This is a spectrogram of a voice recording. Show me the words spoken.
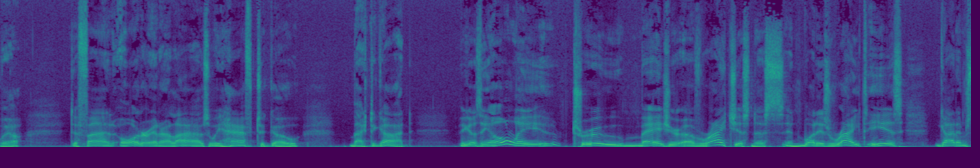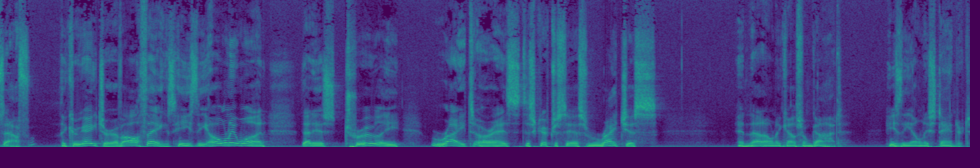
Well, to find order in our lives, we have to go back to God. Because the only true measure of righteousness and what is right is God Himself, the Creator of all things. He's the only one that is truly right, or as the Scripture says, righteous. And that only comes from God. He's the only standard.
